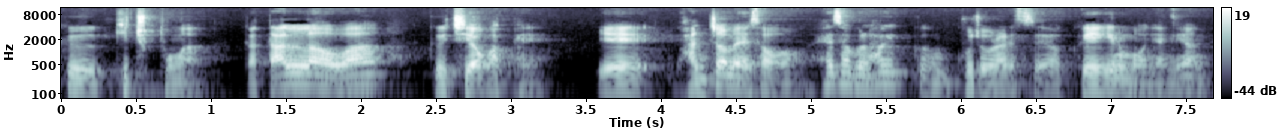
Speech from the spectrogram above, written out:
그 기축통화, 그러니까 달러와 그 지역화폐의 관점에서 해석을 하게끔 구조를 했어요. 그 얘기는 뭐냐면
